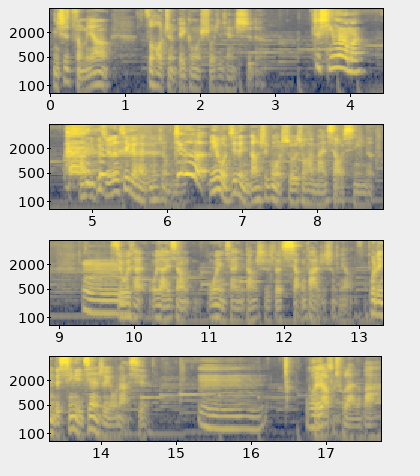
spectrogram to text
你是怎么样做好准备跟我说这件事的？这辛辣吗？啊，你不觉得这个很那什么？这个，因为我记得你当时跟我说的时候还蛮小心的，嗯，所以我想，我还想问一下你当时的想法是什么样子，或者你的心理建设有哪些？嗯，回答不出来了吧？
